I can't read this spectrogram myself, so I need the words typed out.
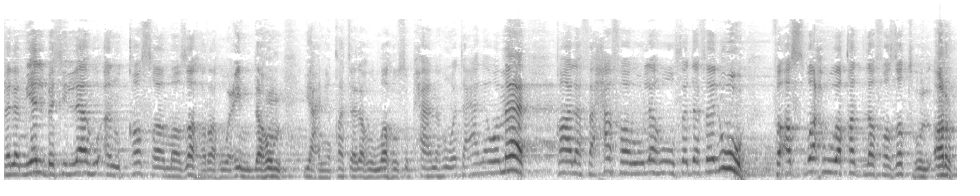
فلم يلبث الله أن قصم ظهره عندهم. يعني قتله الله سبحانه وتعالى ومات. قال فحفروا له فدفنوه فأصبحوا وقد لفظته الأرض.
